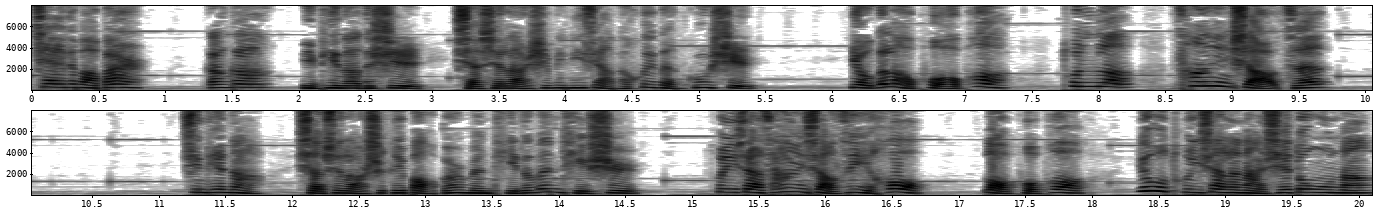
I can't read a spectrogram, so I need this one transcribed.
亲爱的宝贝儿，刚刚你听到的是小学老师为你讲的绘本故事，《有个老婆婆吞了苍蝇小子》。今天呢？小雪老师给宝贝儿们提的问题是：吞下苍蝇小子以后，老婆婆又吞下了哪些动物呢？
